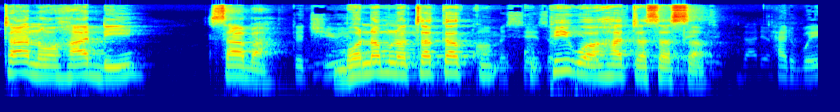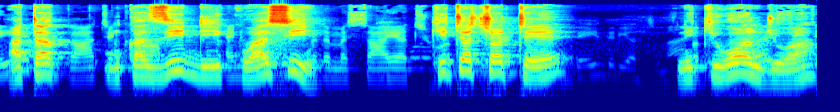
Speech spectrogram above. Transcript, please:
tano hadi saba. Mbona mnataka kupigwa hata sasa, hata mkazidi kuasi? Kichwa chote ni kigonjwa,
